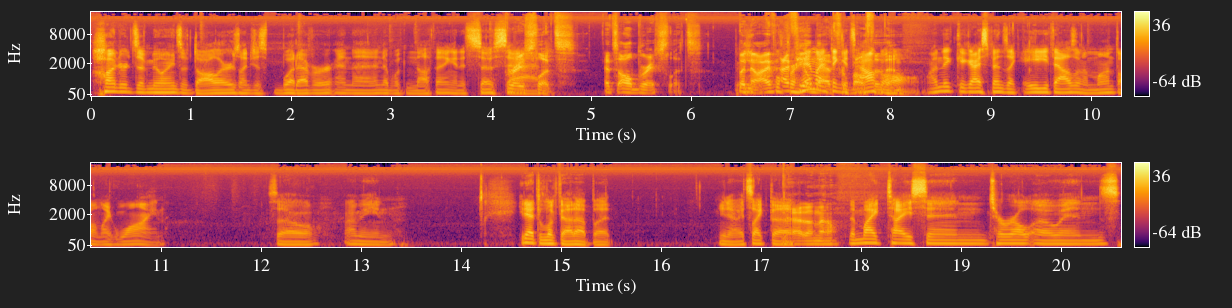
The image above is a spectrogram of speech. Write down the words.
hundreds of millions of dollars on just whatever and then end up with nothing, and it's so sad. Bracelets. It's all bracelets. But no, I, I for feel him, I think it's both of them. alcohol. I think the guy spends like eighty thousand a month on like wine. So I mean, you'd have to look that up, but you know, it's like the I don't know. the Mike Tyson, Terrell Owens,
